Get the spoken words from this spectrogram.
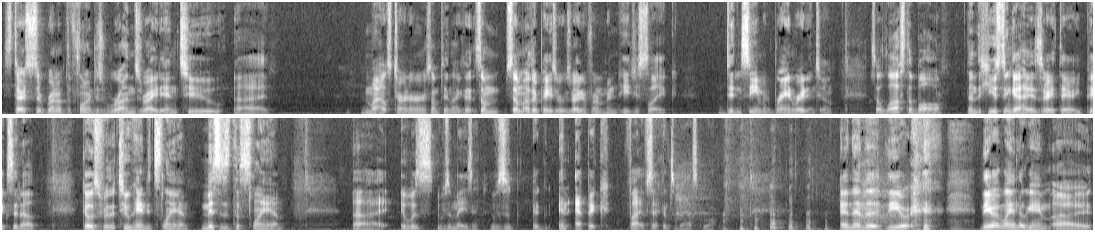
starts to run up the floor, and just runs right into uh, Miles Turner or something like that. Some some other pacer was right in front of him, and he just like didn't see him and ran right into him. So lost the ball. Then the Houston guy is right there. He picks it up, goes for the two handed slam, misses the slam. Uh, it was it was amazing. It was a, a, an epic five seconds of basketball. and then the the the Orlando game. Uh,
